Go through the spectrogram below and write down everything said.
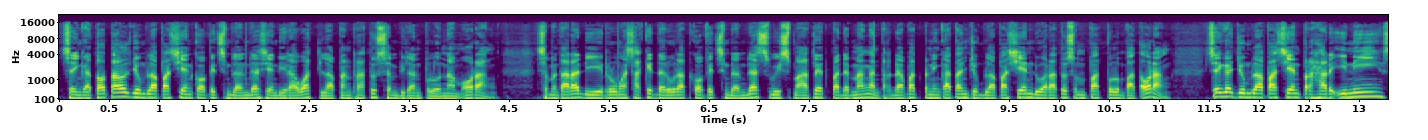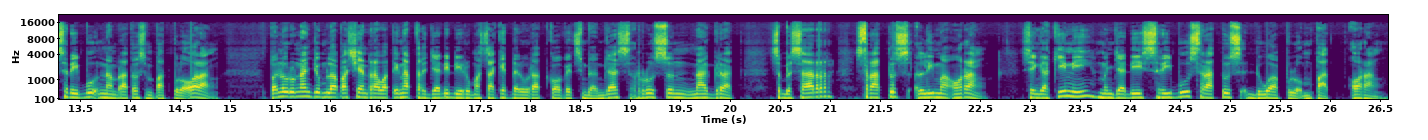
sehingga total jumlah pasien COVID-19 yang dirawat 896 orang. Sementara di Rumah Sakit Darurat COVID-19 Wisma Atlet Pademangan terdapat peningkatan jumlah pasien 244 orang, sehingga jumlah pasien per hari ini 1.640 orang. Penurunan jumlah pasien rawat inap terjadi di Rumah Sakit Darurat COVID-19 Rusun Nagrak sebesar 105 orang, sehingga kini menjadi 1.124 orang.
